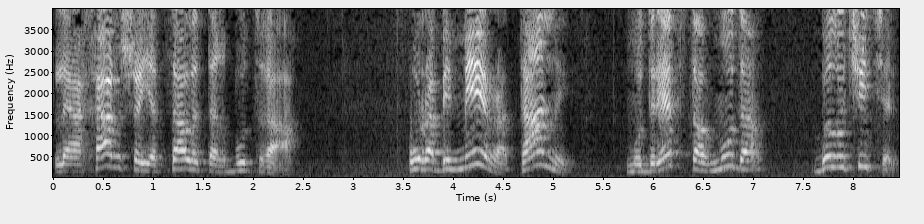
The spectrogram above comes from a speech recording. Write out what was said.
леахар шаяцал тарбут раа. У Раби Мейра Таны, мудрец Талмуда, был учитель.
